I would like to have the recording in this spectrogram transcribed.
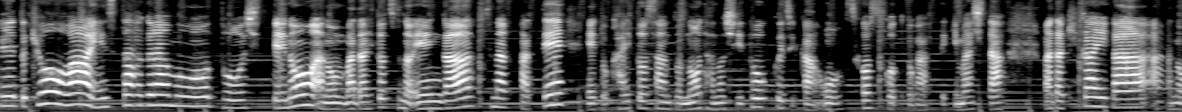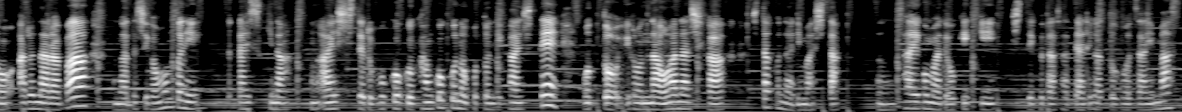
えっ、ー、と、今日はインスタグラムを通しての、あの、まだ一つの縁がつながって、えっ、ー、と、海藤さんとの楽しいトーク時間を過ごすことができました。まだ機会が、あの、あるならば、あの私が本当に大好きな、愛してる母国、韓国のことに関して、もっといろんなお話がしたくなりました。うん、最後までお聞きしてくださってありがとうございます。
